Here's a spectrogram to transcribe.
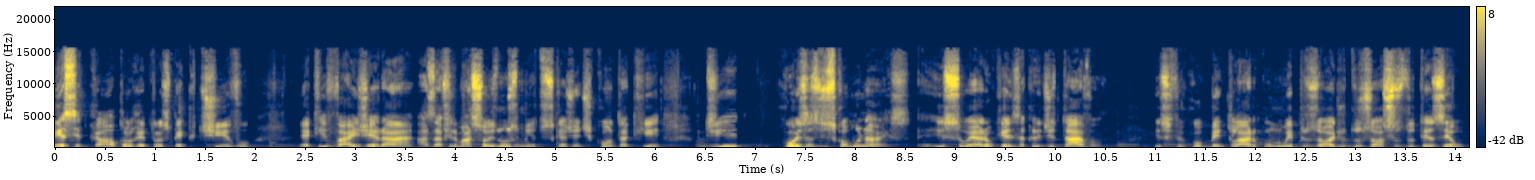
esse cálculo retrospectivo é que vai gerar as afirmações nos mitos que a gente conta aqui de coisas descomunais. Isso era o que eles acreditavam. Isso ficou bem claro no episódio dos ossos do Teseu.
